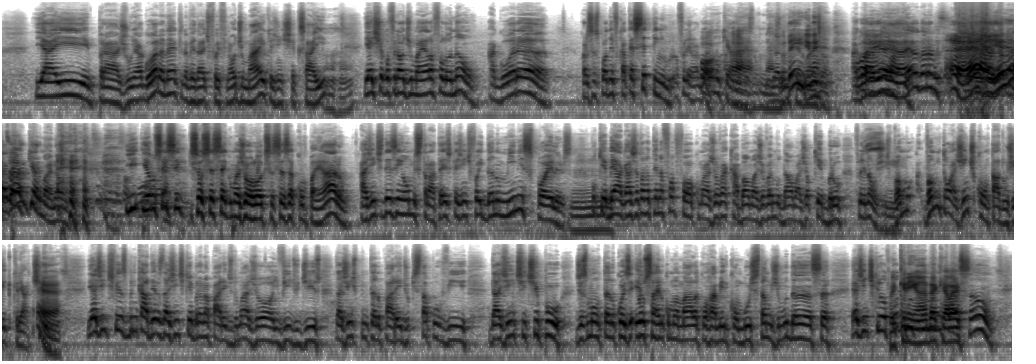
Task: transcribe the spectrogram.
E aí, para junho agora, né? Que na verdade foi final de maio que a gente tinha que sair. Uhum. E aí chegou final de maio, ela falou: não, agora. Agora vocês podem ficar até setembro. Eu falei, agora Pô, eu não quero é, mais. Não. Me ajuda aí, né? Não. Agora, Pô, é, é, agora, é, aí, agora, agora eu não quero mais, não. E, e, eu não sei se, se você segue o Major Log, se vocês acompanharam, a gente desenhou uma estratégia que a gente foi dando mini spoilers. Hum. Porque BH já estava tendo a fofoca, o Major vai acabar, o Major vai mudar, o Major quebrou. Falei, não, Sim. gente, vamos, vamos então a gente contar de um jeito criativo. É. E a gente fez brincadeiras da gente quebrando a parede do Major e vídeo disso, da gente pintando parede, o que está por vir, da gente, tipo, desmontando coisa, eu saindo com uma mala com o Ramiro e com o Bush, estamos de mudança. E a gente criou Foi criando aquela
